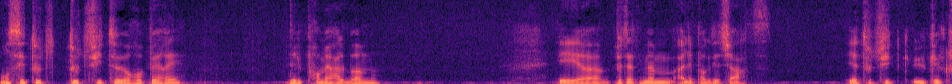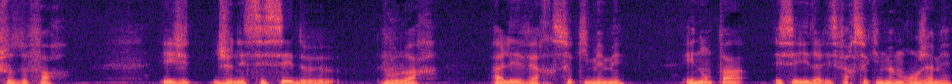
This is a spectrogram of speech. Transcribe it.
On s'est tout tout de suite repéré dès le premier album. Et euh, peut-être même à l'époque des charts, il y a tout de suite eu quelque chose de fort. Et je n'ai cessé de vouloir aller vers ceux qui m'aimaient et non pas essayer d'aller vers ceux qui ne m'aimeront jamais.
